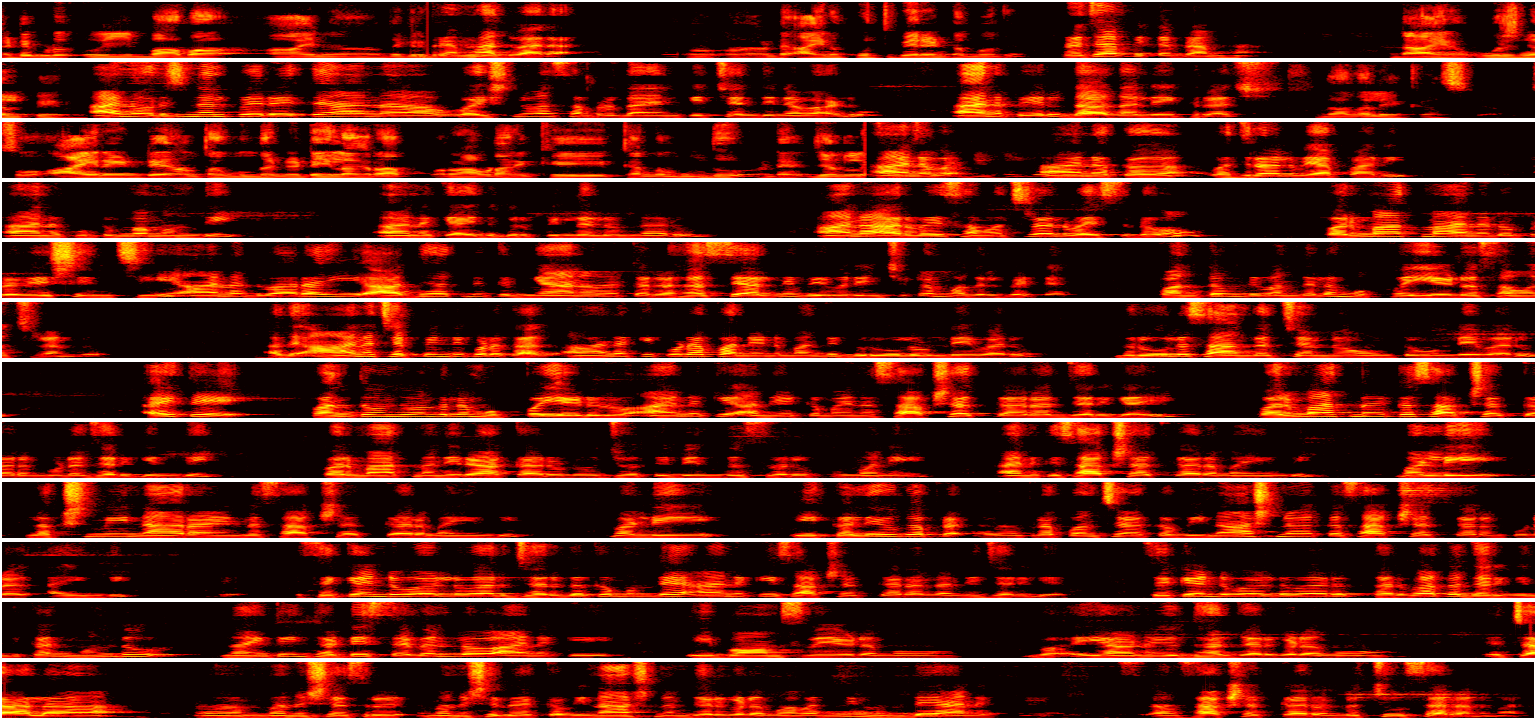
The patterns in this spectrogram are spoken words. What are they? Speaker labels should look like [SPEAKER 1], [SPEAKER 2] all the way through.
[SPEAKER 1] అంటే ఇప్పుడు ఈ బాబా ఆయన దగ్గర
[SPEAKER 2] బ్రహ్మ ద్వారా.
[SPEAKER 1] అంటే ఆయన పూర్తి పేరు ఏంటమ్మా అది?
[SPEAKER 2] ప్రజాపిత బ్రహ్మ.
[SPEAKER 1] అంటే ఆయన ఒరిజినల్ పేరు.
[SPEAKER 2] ఆయన ఒరిజినల్ పేరు అయితే ఆయన వైష్ణవ సంప్రదాయానికి చెందినవాడు. ఆయన పేరు దాదా లేఖరాజ్.
[SPEAKER 1] దాదా లేఖరాజ్ గారు. సో ఆయన ఏంటి అంత ముందండి అంటే ఇలాగ రావడానికి కన్నా ముందు అంటే జనరల్
[SPEAKER 2] ఆయన ఆయన ఒక వజ్రాల వ్యాపారి. ఆయన కుటుంబం ఉంది. ఆయనకి ఐదుగురు పిల్లలు ఉన్నారు. ఆయన అరవై సంవత్సరాల వయసులో పరమాత్మ ఆయనలో ప్రవేశించి ఆయన ద్వారా ఈ ఆధ్యాత్మిక జ్ఞానం యొక్క రహస్యాల్ని వివరించడం మొదలుపెట్టారు. పంతొమ్మిది వందల ముప్పై ఏడో సంవత్సరంలో. అది ఆయన చెప్పింది కూడా కాదు. ఆయనకి కూడా పన్నెండు మంది గురువులు ఉండేవారు. గురువుల సాంగత్యంలో ఉంటూ ఉండేవారు. అయితే పంతొమ్మిది వందల ముప్పై ఏడులో ఆయనకి అనేకమైన సాక్షాత్కారాలు జరిగాయి. పరమాత్మ యొక్క సాక్షాత్కారం కూడా జరిగింది. పరమాత్మ నిరాకారుడు జ్యోతిబిందు స్వరూపం అని ఆయనకి సాక్షాత్కారం అయింది మళ్ళీ లక్ష్మీ నారాయణల సాక్షాత్కారం అయింది మళ్ళీ ఈ కలియుగ ప్ర ప్రపంచం యొక్క వినాశనం యొక్క సాక్షాత్కారం కూడా అయింది. సెకండ్ వరల్డ్ వార్ జరగక ముందే ఆయనకి సాక్షాత్కారాలన్నీ జరిగాయి. సెకండ్ వరల్డ్ వార్ తర్వాత జరిగింది. కానీ ముందు నైన్టీన్ థర్టీ సెవెన్లో ఆయనకి ఈ బాంబ్స్ వేయడము ఈ అణుయుద్ధాలు జరగడము చాలా మనుష్య సృ- మనుషుల యొక్క వినాశనం జరగడం అవన్నీ ముందే ఆయన సాక్షాత్కారంలో చూశారనమాట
